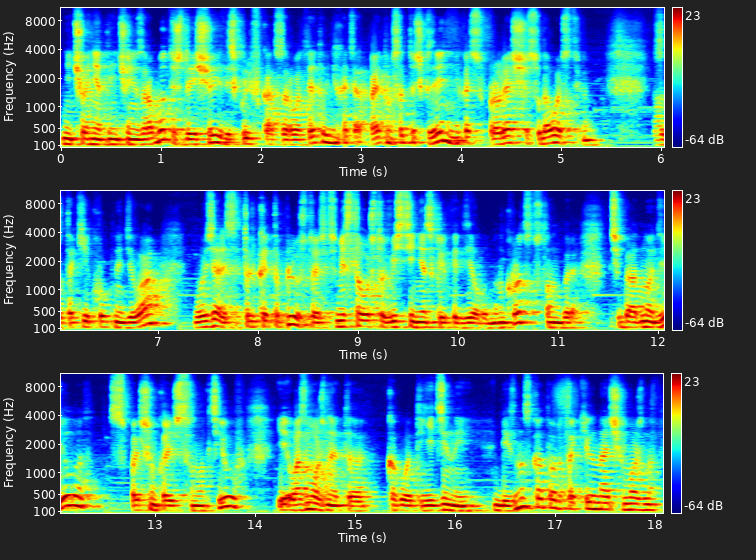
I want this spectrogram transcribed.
ничего нет, ничего не заработаешь, да еще и дисквалификацию заработать, этого не хотят. Поэтому с этой точки зрения, мне кажется, управляющие с удовольствием за такие крупные дела вы взялись. Только это плюс. То есть вместо того, чтобы вести несколько дел банкротства, условно говоря, у тебя одно дело с большим количеством активов, и, возможно, это какой-то единый бизнес, который так или иначе можно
